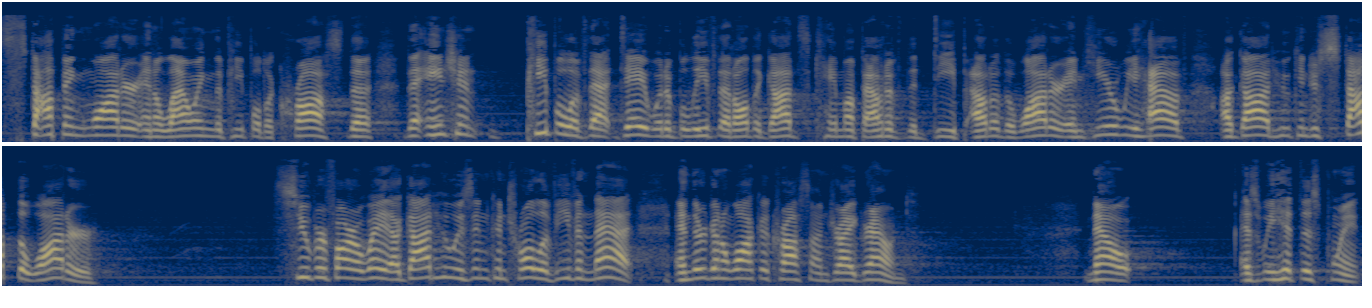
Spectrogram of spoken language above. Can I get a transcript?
stopping water and allowing the people to cross. The, the ancient people of that day would have believed that all the gods came up out of the deep, out of the water. And here we have a God who can just stop the water super far away, a God who is in control of even that, and they're going to walk across on dry ground. Now, as we hit this point,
